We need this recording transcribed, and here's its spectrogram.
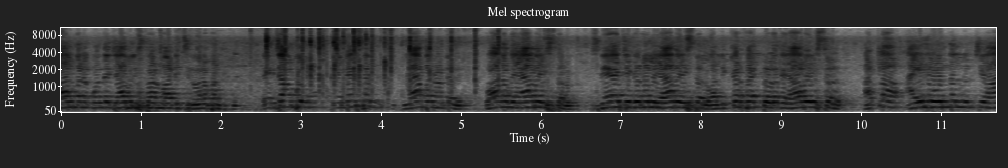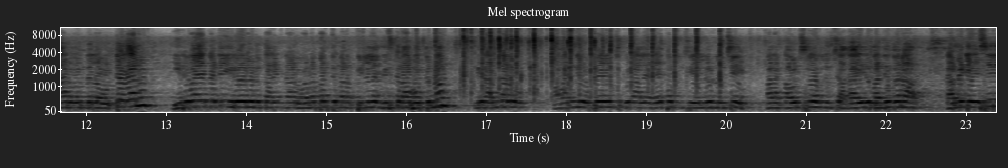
వాళ్ళు మనకు కొంత జాబులు ఇస్తారని మాట ఇచ్చింది వనపర్తికి ఎగ్జాంపుల్ ఎంఎస్ఎల్ ల్యాబ్ అని ఉంటుంది. వాళ్ళకు యాభై ఇస్తారు. స్నేహ చికెన్లు యాభై ఇస్తారు. వాళ్ళు లిక్కర్ ఫ్యాక్టరీ వాళ్ళకి యాభై ఇస్తారు. అట్లా ఐదు వందల నుంచి ఆరు వందల ఉద్యోగాలు ఇరవై ఒకటి ఇరవై రెండు తారీఖు నాడు వనపర్తి మన పిల్లలకు తీసుకురాబోతున్నాం. మీరు అందరూ అవన్నీ ఉపయోగించుకోవాలి. రేపటి నుంచి ఎల్లుండి నుంచి మన కౌన్సిలర్ నుంచి ఒక ఐదు మంది ద్వారా కమిటీ వేసి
